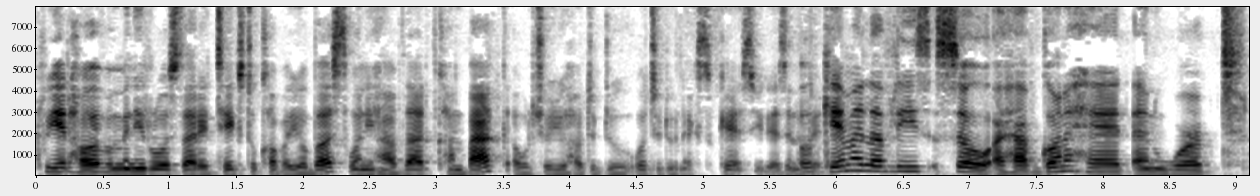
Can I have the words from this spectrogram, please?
Create however many rows that it takes to cover your bust when you have that come back. I will show you how to do what to do next okay? See you guys a okay bit. my lovelies. So i have gone ahead and worked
